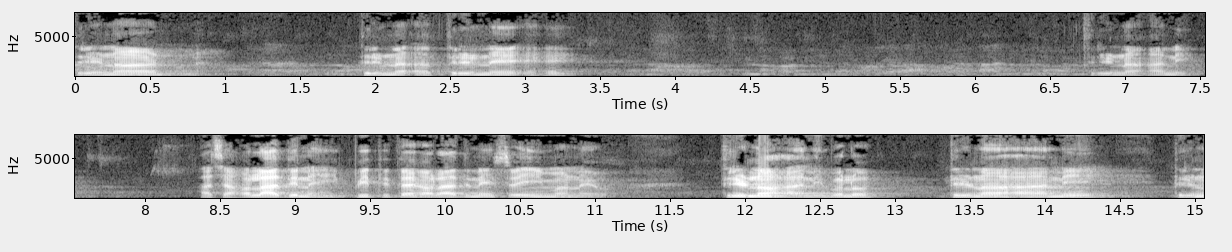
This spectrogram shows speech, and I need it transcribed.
त्रिण त्रिण त्रिने त्रिणहानि अच्छा हलादि नहीं पीतित है, हलादि नहीं से ईमन हो तृण हानि बोलो। तृण हानि तृण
